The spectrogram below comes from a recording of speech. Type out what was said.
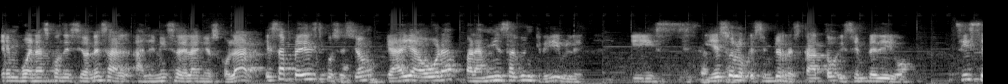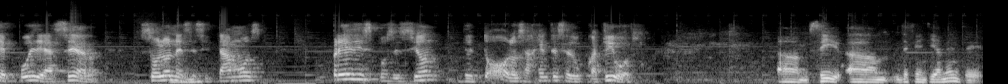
en buenas condiciones al, al inicio del año escolar. Esa predisposición que hay ahora para mí es algo increíble. Y, y eso es lo que siempre rescato y siempre digo, sí se puede hacer, solo necesitamos predisposición de todos los agentes educativos. sí, definitivamente.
